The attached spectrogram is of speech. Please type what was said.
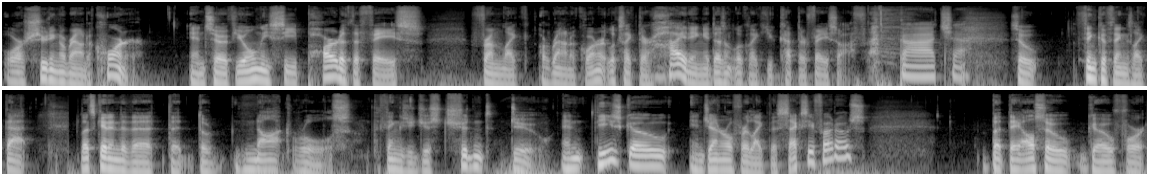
or shooting around a corner. And so if you only see part of the face from like around a corner, it looks like they're hiding. It doesn't look like you cut their face off. Gotcha. so think of things like that. Let's get into the the the not rules, the things you just shouldn't do. And these go in general for like the sexy photos, but they also go for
